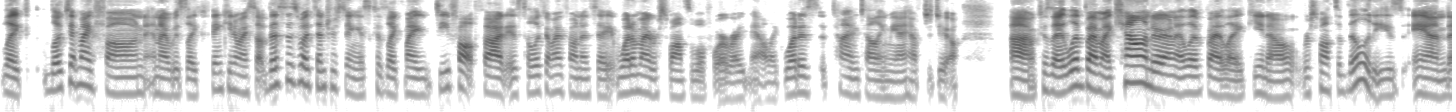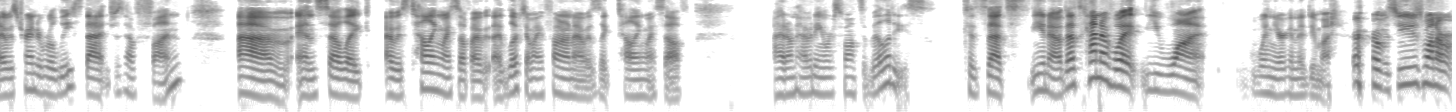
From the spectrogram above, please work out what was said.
like looked at my phone and I was like thinking to myself, this is what's interesting is because like my default thought is to look at my phone and say, what am I responsible for right now? Like, what is the time telling me I have to do? Because uh, I live by my calendar and I live by like, you know, responsibilities. And I was trying to release that and just have fun. Um, and so like I was telling myself, I, I looked at my phone and I was like telling myself, I don't have any responsibilities because that's, you know, that's kind of what you want when you're going to do mushrooms. you just want to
